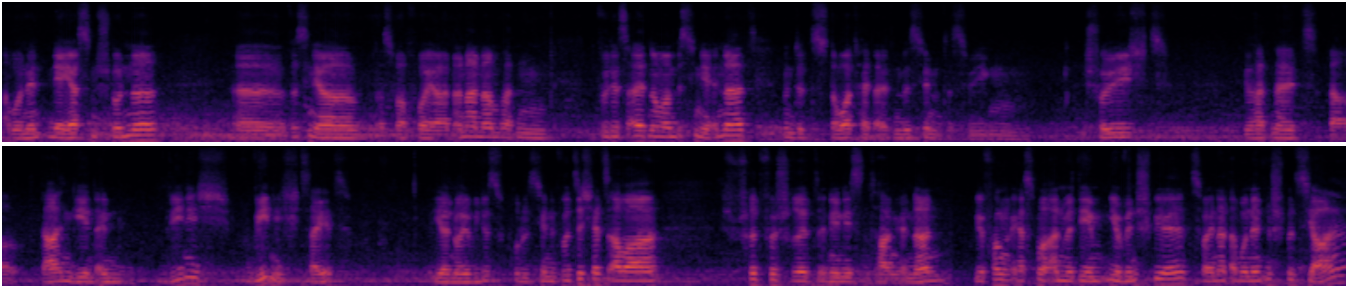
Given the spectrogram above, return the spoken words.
Abonnenten der ersten Stunde äh, wissen ja, dass wir vorher einen anderen Namen hatten. Wird jetzt halt nochmal ein bisschen geändert und das dauert halt halt ein bisschen und deswegen entschuldigt. Wir hatten halt da, dahingehend ein wenig, wenig Zeit, hier neue Videos zu produzieren. Das wird sich jetzt aber Schritt für Schritt in den nächsten Tagen ändern. Wir fangen erstmal an mit dem Gewinnspiel 200 Abonnenten Spezial.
